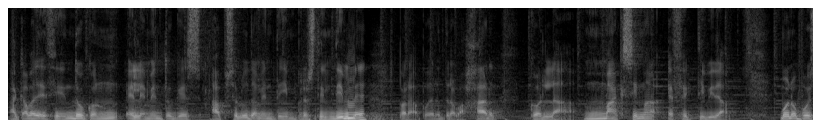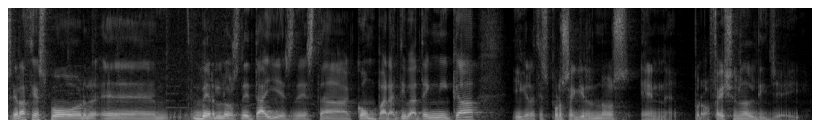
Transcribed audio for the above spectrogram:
acaba decidiendo con un elemento que es absolutamente imprescindible para poder trabajar con la máxima efectividad. Bueno, pues gracias por eh, ver los detalles de esta comparativa técnica y gracias por seguirnos en Professional DJ.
